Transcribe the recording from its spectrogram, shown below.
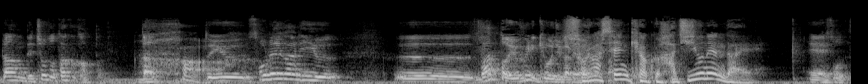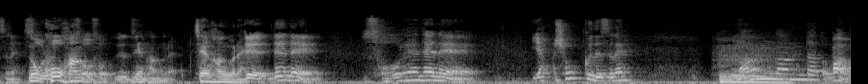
欄でちょっと高かったんだというそれが理由。だというふうに教授がそれは1980年代えー、そうですね。の後半。そうそう前半ぐらい。前半ぐらい。ででねそれでねやっぱショックですね何なんだと。まあ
